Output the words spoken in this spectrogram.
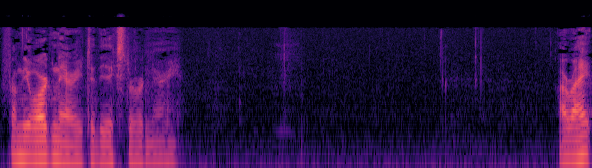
From the ordinary to the extraordinary. All right?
